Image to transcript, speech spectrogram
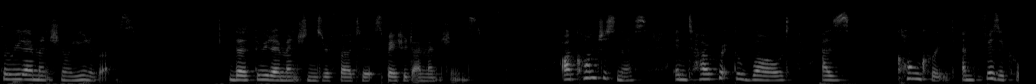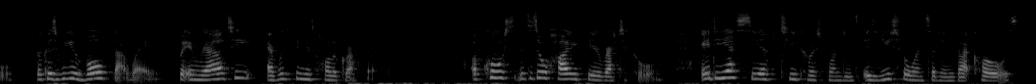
three dimensional universe. The three dimensions refer to spatial dimensions. Our consciousness interpret the world as concrete and physical because we evolved that way, but in reality, everything is holographic. Of course, this is all highly theoretical. ADS CFT correspondence is useful when studying black holes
